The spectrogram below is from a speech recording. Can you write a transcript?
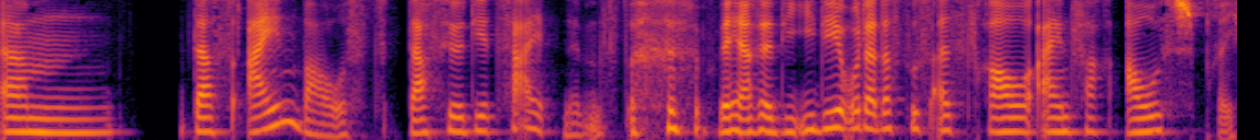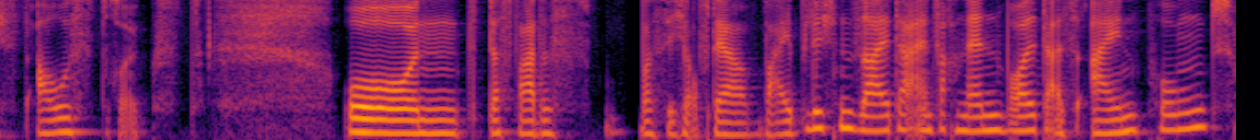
ähm, das einbaust, dafür dir Zeit nimmst, wäre die Idee, oder dass du es als Frau einfach aussprichst, ausdrückst. Und das war das, was ich auf der weiblichen Seite einfach nennen wollte, als ein Punkt,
